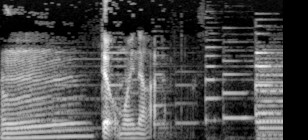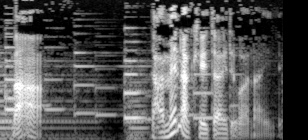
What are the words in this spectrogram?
うーんって思いながら見てます。まあ、ダメな携帯ではないんで、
